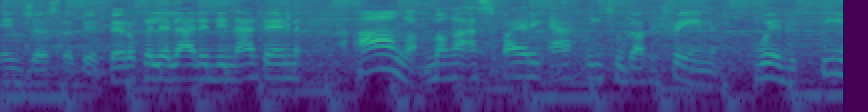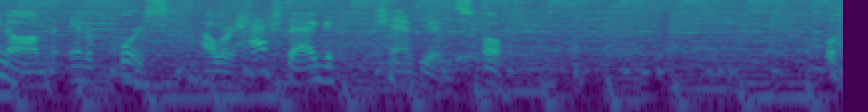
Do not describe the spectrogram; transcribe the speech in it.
in just a bit. Pero kilalanin din natin ang mga aspiring athletes who got to train with Phenom and of course, our hashtag champions. Oh, oh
